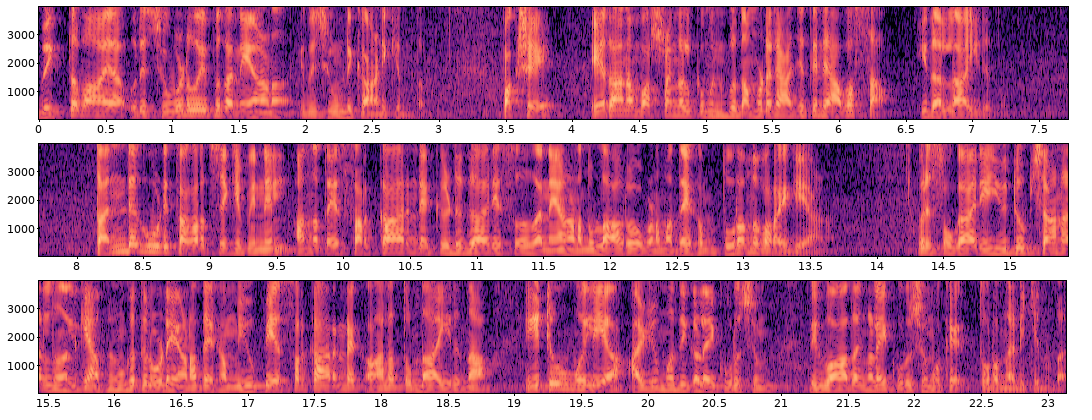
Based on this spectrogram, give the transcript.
വ്യക്തമായ ഒരു ചുവടുവയ്പ് തന്നെയാണ് ഇത് ചൂണ്ടിക്കാണിക്കുന്നത്. പക്ഷേ ഏതാനും വർഷങ്ങൾക്ക് മുൻപ് നമ്മുടെ രാജ്യത്തിന്റെ അവസ്ഥ ഇതല്ലായിരുന്നു. തന്റെ കൂടി തകർച്ചയ്ക്ക് പിന്നിൽ അന്നത്തെ സർക്കാരിന്റെ കെടുകാര്യസ്ഥത തന്നെയാണെന്നുള്ള ആരോപണം അദ്ദേഹം തുറന്നു പറയുകയാണ്. ഒരു സ്വകാര്യ യൂട്യൂബ് ചാനലിൽ നൽകിയ അഭിമുഖത്തിലൂടെയാണ് അദ്ദേഹം യു പി എസ് സർക്കാരിന്റെ കാലത്തുണ്ടായിരുന്ന ഏറ്റവും വലിയ അഴിമതികളെക്കുറിച്ചും വിവാദങ്ങളെക്കുറിച്ചുമൊക്കെ തുറന്നടിക്കുന്നത്.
